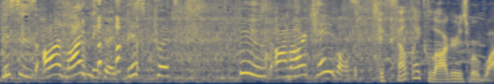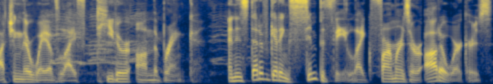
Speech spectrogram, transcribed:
This is our livelihood. this puts food on our tables. It felt like loggers were watching their way of life teeter on the brink. And instead of getting sympathy like farmers or auto workers,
